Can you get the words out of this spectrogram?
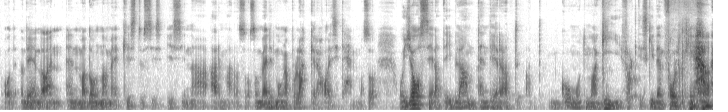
och det är ändå en, en Madonna med Kristus i, i, sina armar och så som väldigt många polacker har i sitt hem. Och, så. och jag ser att det ibland tenderar att, att gå mot magi faktiskt i den folkliga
